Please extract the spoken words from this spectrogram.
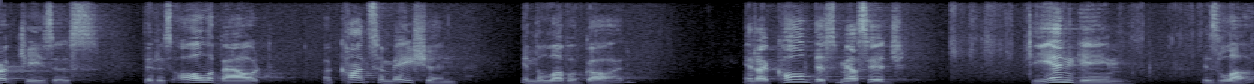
of Jesus that is all about a consummation in the love of God. And I've called this message, The End Game is Love.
